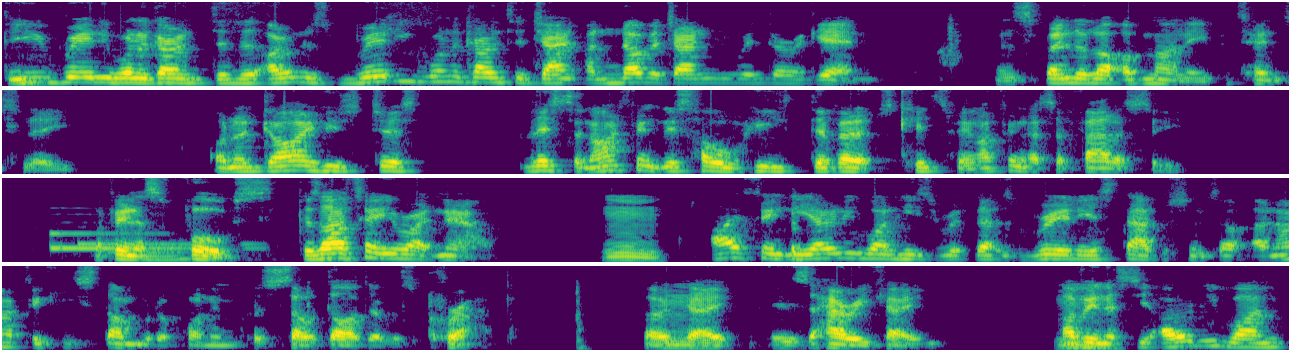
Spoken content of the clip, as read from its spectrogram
do you really want to go into the owners really want to go into Jan, another January window again and spend a lot of money potentially on a guy who's just listen? I think this whole he develops kids thing. I think that's a fallacy. I think that's false because I'll tell you right now. Mm. I think the only one he's re- that's really established himself, and I think he stumbled upon him because Soldado was crap. Okay, is Harry Kane. I think Mm. that's the only one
